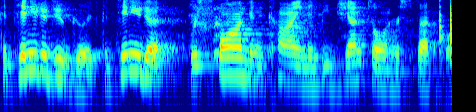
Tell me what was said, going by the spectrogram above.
Continue to do good. Continue to respond in kind and be gentle and respectful.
